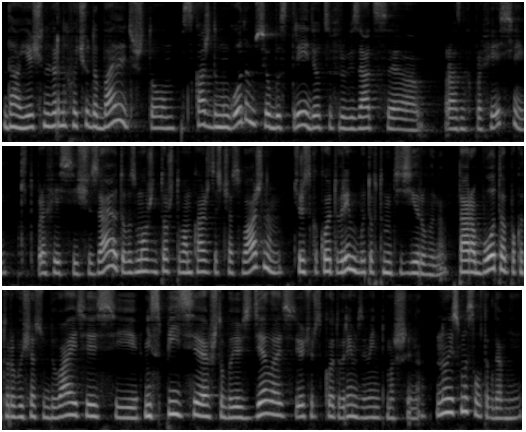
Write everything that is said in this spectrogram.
Да, я еще, наверное, хочу добавить, что с каждым годом все быстрее идет цифровизация разных профессий, какие-то профессии исчезают, и, возможно, то, что вам кажется сейчас важным, через какое-то время будет автоматизировано. Та работа, по которой вы сейчас убиваетесь и не спите, чтобы ее сделать, ее через какое-то время заменит машина. Ну и смысл тогда в ней?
